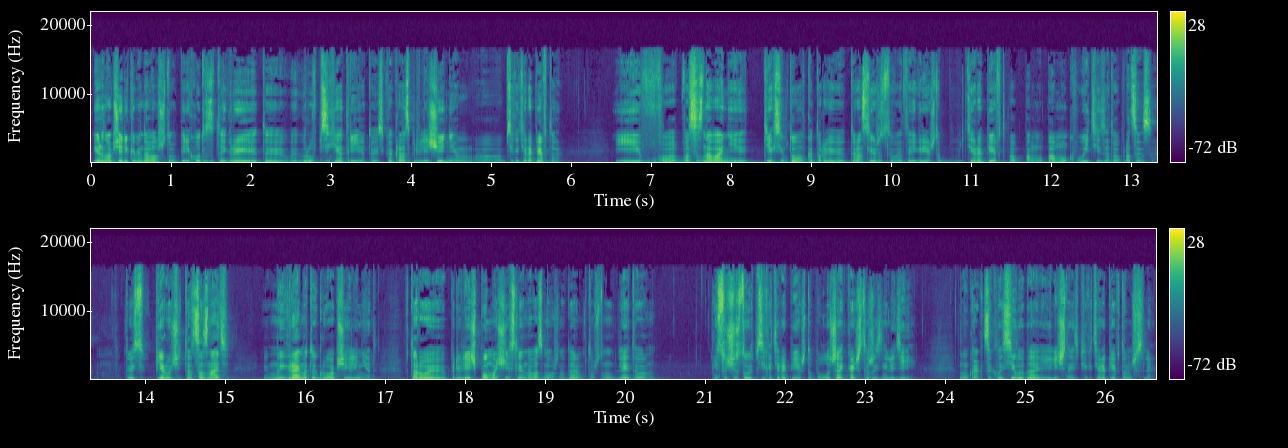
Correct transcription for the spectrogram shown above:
Ирн вообще рекомендовал, что переход из этой игры — это игру в психиатрии, то есть как раз привлечением э, психотерапевта, и в, в осознавании тех симптомов, которые транслируются в этой игре, чтобы терапевт пом- помог выйти из этого процесса. То есть, в первую очередь, осознать, мы играем эту игру вообще или нет. Второе, привлечь помощь, если она возможна, да, потому что ну, для этого и существует психотерапия, чтобы улучшать качество жизни людей. Ну, как циклы силы, да, и личная психотерапия в том числе.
